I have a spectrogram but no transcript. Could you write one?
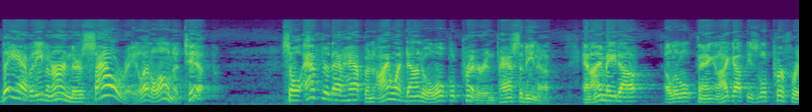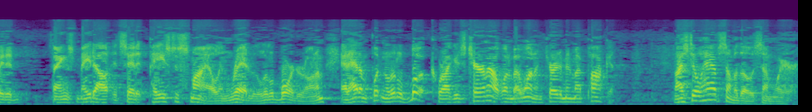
they haven't even earned their salary, let alone a tip. So after that happened, I went down to a local printer in Pasadena and I made out a little thing and I got these little perforated things made out. It said it pays to smile in red with a little border on them. And I had them put in a little book where I could just tear them out one by one and carry them in my pocket. And I still have some of those somewhere.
